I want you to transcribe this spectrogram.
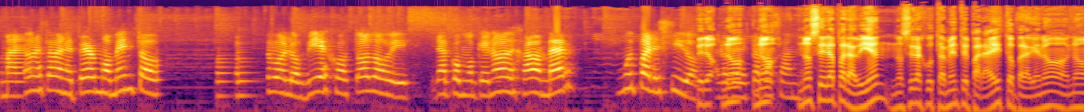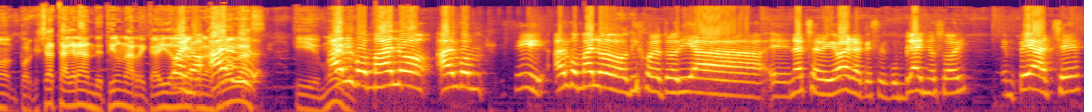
Maradona estaba en el peor momento, con los viejos, todo, y era como que no lo dejaban ver. Muy parecido. Pero a lo no, que está no, pasando. no será para bien, no será justamente para esto, para que no, no, porque ya está grande, tiene una recaída Bueno, ahora con las algo- drogas y muere. Algo malo, algo, sí, algo malo dijo el otro día eh, Nacha de Guevara, que es el cumpleaños hoy, en PH,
